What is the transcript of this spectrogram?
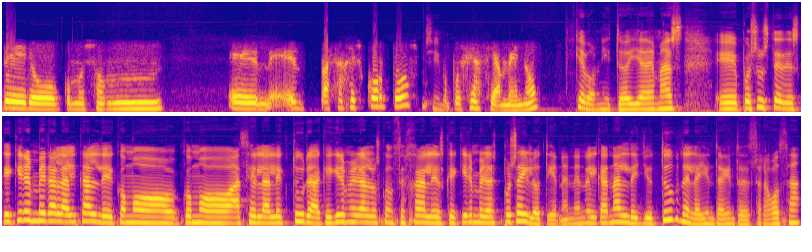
pero como son eh, eh, pasajes cortos, pues se hace ameno. Qué bonito. Y además, eh, pues ustedes que quieren ver al alcalde cómo, cómo hace la lectura, que quieren ver a los concejales, que quieren ver, pues ahí lo tienen, en el canal de YouTube del Ayuntamiento de Zaragoza,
